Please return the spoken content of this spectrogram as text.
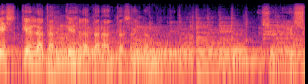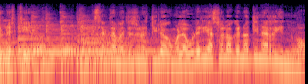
¿Y qué es, qué es, la, tar- qué es la taranta exactamente? Es un, es un estilo. Exactamente, es un estilo como la bulería, solo que no tiene ritmo.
